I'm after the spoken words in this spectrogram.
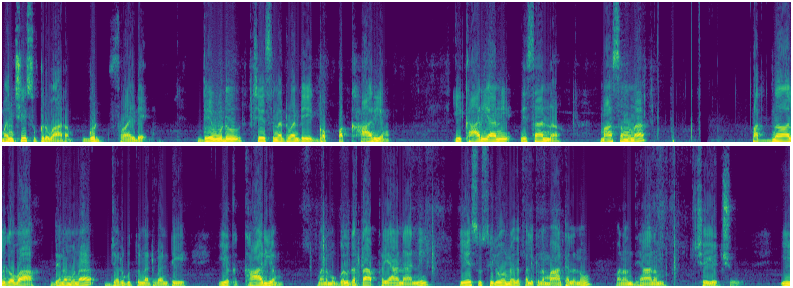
మంచి శుక్రవారం గుడ్ ఫ్రైడే. దేవుడు చేసినటువంటి గొప్ప కార్యం. ఈ కార్యాన్ని నిసాన్న మాసమున పద్నాలుగవ దినమున జరుగుతున్నటువంటి ఈ యొక్క కార్యం మనము గొల్గతా ప్రయాణాన్ని యేసు శిలువ మీద పలికిన మాటలను మనం ధ్యానం చేయొచ్చు. ఈ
